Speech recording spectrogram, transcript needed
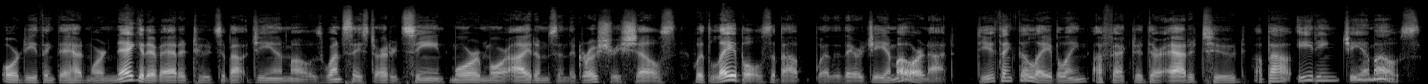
Or do you think they had more negative attitudes about GMOs once they started seeing more and more items in the grocery shelves with labels about whether they are GMO or not? Do you think the labeling affected their attitude about eating GMOs?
